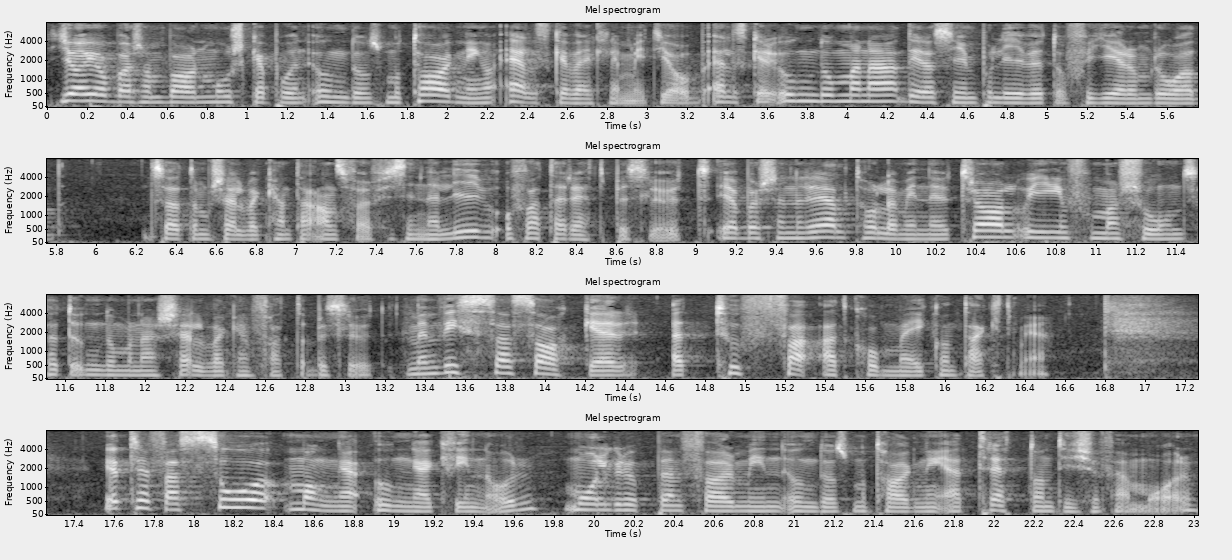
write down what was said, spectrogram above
Jag jobbar som barnmorska på en ungdomsmottagning och älskar verkligen mitt jobb. Älskar ungdomarna, deras syn på livet och får ge dem råd så att de själva kan ta ansvar för sina liv och fatta rätt beslut. Jag bör generellt hålla mig neutral och ge information så att ungdomarna själva kan fatta beslut. Men vissa saker är tuffa att komma i kontakt med. Jag träffar så många unga kvinnor, målgruppen för min ungdomsmottagning är 13 till 25 år,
